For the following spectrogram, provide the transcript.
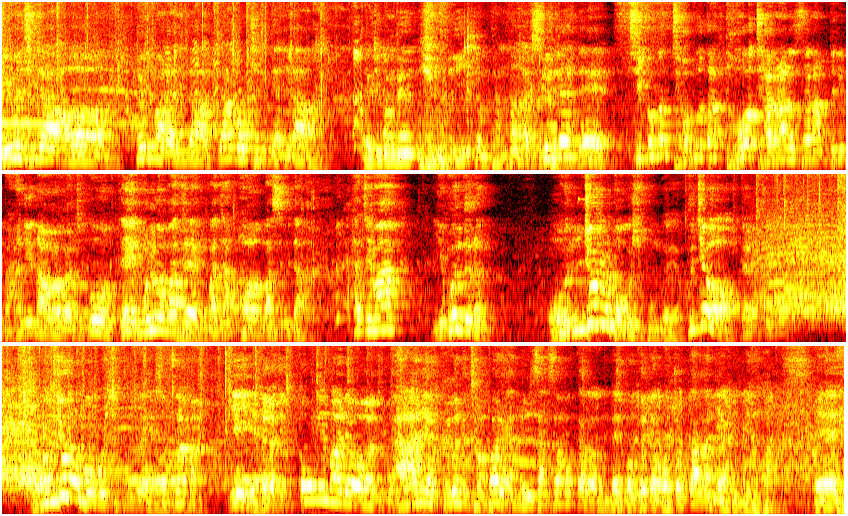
이건 진짜, 어, 거짓말 아니라 짜고 치는 게 아니라, 어찌 보면 이분이 좀 있는데, 지금은 저보다 더 잘하는 사람들이 많이 나와가지고 네, 물론 맞, 맞, 어, 맞습니다. 하지만 이분들은 원조를 보고 싶은 거예요. 그죠? 내가 지금 원조를 보고 싶은 거예요. 잠깐만 예, 예. 내가 지금 똥이 마려워가지고 아니요, 그거는 청파리가 늘상 써먹다가 몇 번 걸려고 쪽당한 이야기입니다. 예.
